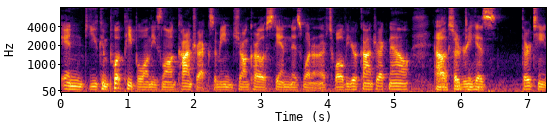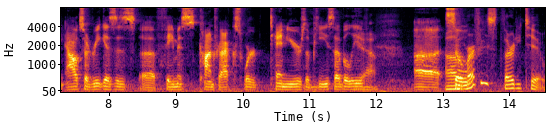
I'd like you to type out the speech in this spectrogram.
and you can put people on these long contracts. I mean, Giancarlo Stanton is what on a 12 year contract now. Alex 13. Rodriguez, 13. Alex Rodriguez's uh, famous contracts were 10 years apiece, I believe. Yeah. Uh, um, so Murphy's 32.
